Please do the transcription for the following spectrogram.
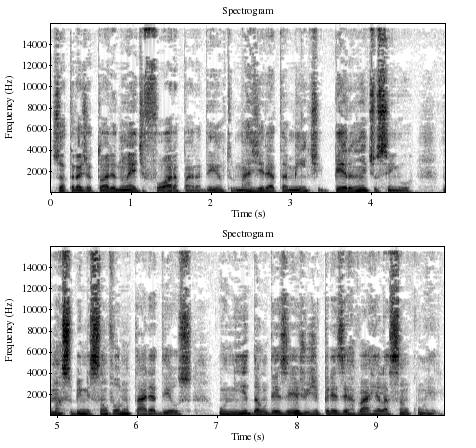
Sua trajetória não é de fora para dentro, mas diretamente perante o Senhor, uma submissão voluntária a Deus, unida a um desejo de preservar a relação com Ele.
